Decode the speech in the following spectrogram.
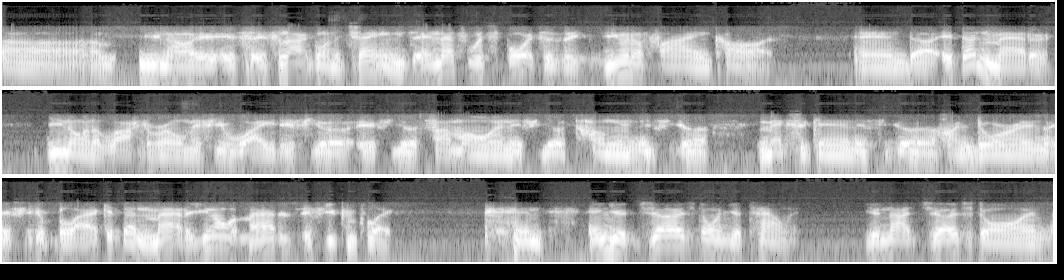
um, you know, it's it's not going to change. And that's what sports is a unifying cause. And uh, it doesn't matter, you know, in a locker room if you're white, if you're if you're Samoan, if you're Tongan, if you're Mexican, if you're Honduran, if you're black. It doesn't matter. You know what matters? If you can play. and and you're judged on your talent. You're not judged on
